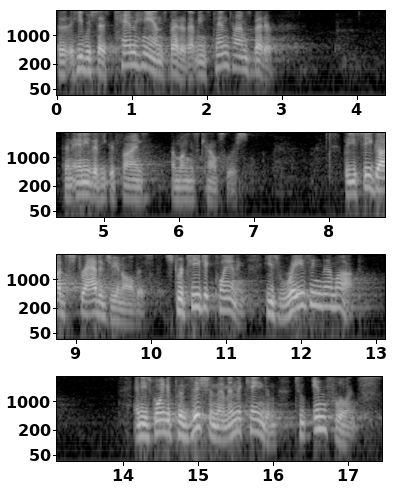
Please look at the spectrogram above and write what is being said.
the Hebrew says, ten hands better. That means ten times better than any that he could find among his counselors. But you see God's strategy in all this strategic planning. He's raising them up, and He's going to position them in the kingdom to influence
